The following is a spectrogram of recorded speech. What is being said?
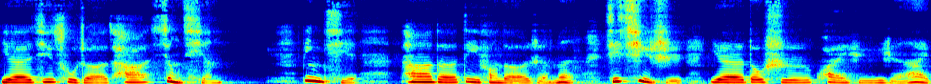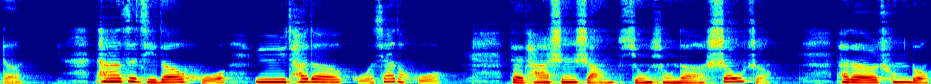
也激促着他向前，并且他的地方的人们及气质也都是快于仁爱的。他自己的火与他的国家的火，在他身上熊熊的烧着。他的冲动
